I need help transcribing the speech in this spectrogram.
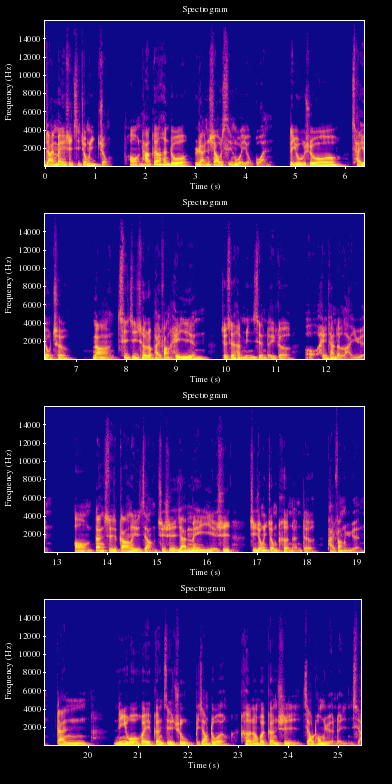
燃煤是其中一种哦，它跟很多燃烧行为有关，例如说柴油车，那汽机车的排放黑烟就是很明显的一个哦黑碳的来源哦。但是刚刚也讲，其实燃煤也是其中一种可能的排放源，但。你我会更接触比较多，可能会更是交通源的影响。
